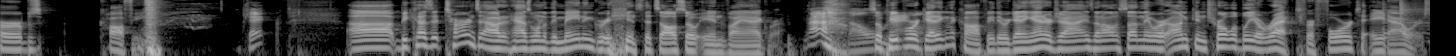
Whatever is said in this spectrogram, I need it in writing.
Herbs Coffee. Okay. uh, because it turns out it has one of the main ingredients that's also in Viagra. Oh, So people were getting the coffee, they were getting energized, and all of a sudden they were uncontrollably erect for four to eight hours.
